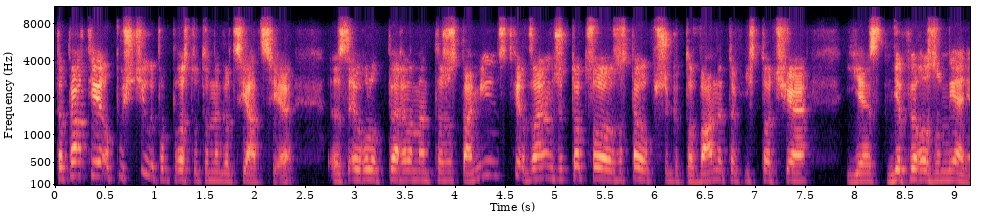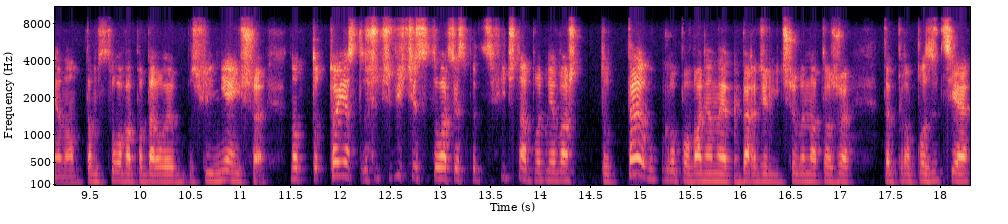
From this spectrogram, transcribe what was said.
te partie opuściły po prostu te negocjacje z europarlamentarzystami, stwierdzając, że to, co zostało przygotowane, to w istocie jest nieporozumienie. No, tam słowa padały silniejsze. No, to, to jest rzeczywiście sytuacja specyficzna, ponieważ to te ugrupowania najbardziej liczyły na to, że te propozycje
